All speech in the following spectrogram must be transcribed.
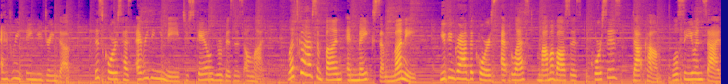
everything you dreamed of. This course has everything you need to scale your business online. Let's go have some fun and make some money. You can grab the course at blessedmamabossescourses.com. We'll see you inside.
